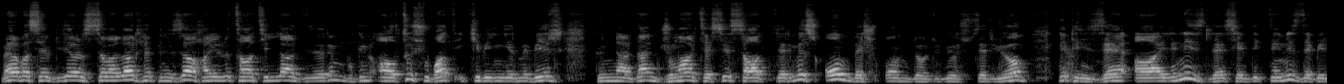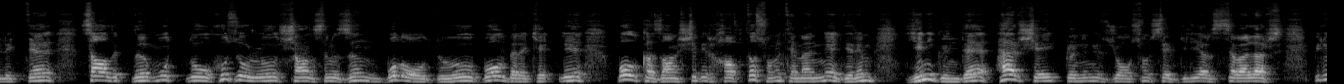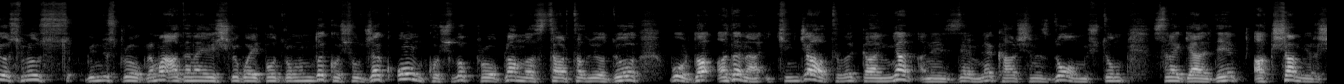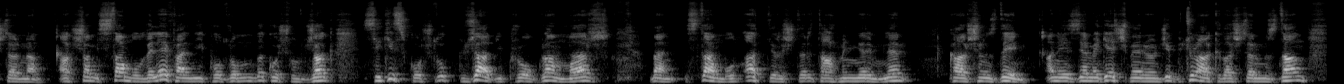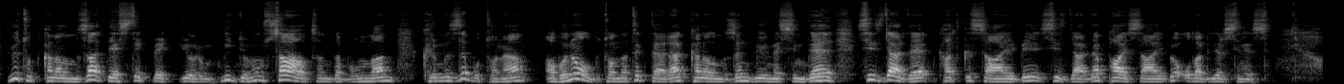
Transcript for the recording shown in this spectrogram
Merhaba sevgili yarışseverler. Hepinize hayırlı tatiller dilerim. Bugün 6 Şubat 2021 günlerden cumartesi saatlerimiz 15.14'ü gösteriyor. Hepinize ailenizle, sevdiklerinizle birlikte sağlıklı, mutlu, huzurlu, şansınızın bol olduğu, bol bereketli, bol kazançlı bir hafta sonu temenni ederim. Yeni günde her şey gönlünüzce olsun sevgili yarışseverler. Biliyorsunuz gündüz programı Adana Yeşiloba Hipodromu'nda koşulacak 10 koşuluk programla start alıyordu. Burada Adana ikinci altılı ganyan analizlerimle karşınızda olmuştum. Sıra geldi akşam yarışlarına. Akşam İstanbul Veliefendi Hipodromu'nda koşulacak 8 koşuluk güzel bir program var. Ben İstanbul at yarışları tahminlerimle karşınızdayım. Analizleme geçmeden önce bütün arkadaşlarımızdan YouTube kanalımıza destek bekliyorum. Videonun sağ altında bulunan kırmızı butona abone ol butonuna tıklayarak kanalımızın büyümesinde sizler de katkı sahibi, sizler de pay sahibi olabilirsiniz.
